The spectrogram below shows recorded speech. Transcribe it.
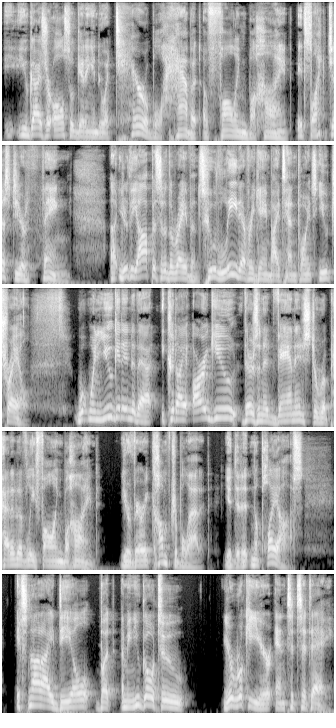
You guys are also getting into a terrible habit of falling behind. It's like just your thing. Uh, you're the opposite of the Ravens, who lead every game by 10 points. You trail. When you get into that, could I argue there's an advantage to repetitively falling behind? You're very comfortable at it. You did it in the playoffs. It's not ideal, but I mean, you go to your rookie year and to today.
